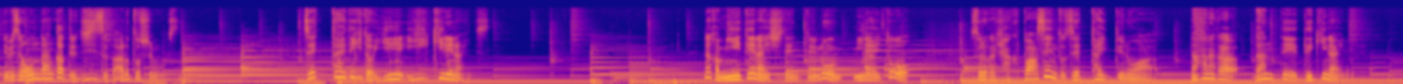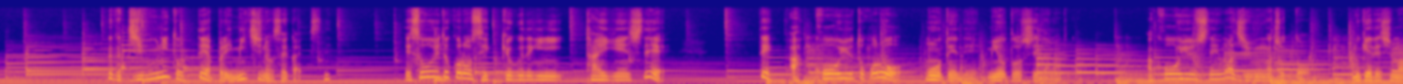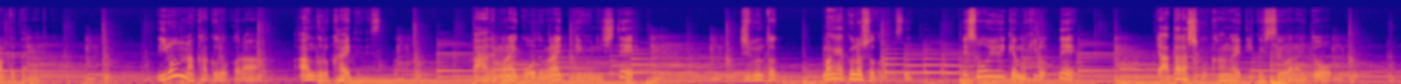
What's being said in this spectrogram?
で別に温暖化という事実があるとしてもですね、絶対的とは言い言い切れないんです。なんか見えてない視点っていうのを見ないと、それが100%絶対っていうのはなかなか断定できないので、なんか自分にとってやっぱり未知の世界ですね。でそういうところを積極的に体現して、で、あ、こういうところを盲点で見落としてたなとか、あこういう視点は自分がちょっと抜けてしまってたなとか、いろんな角度からアングル変えてですね、ああでもない、こうでもないっていう風にして、自分と真逆の人とかですね。で、そういう意見も拾って、で新しく考えていく必要がないと、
